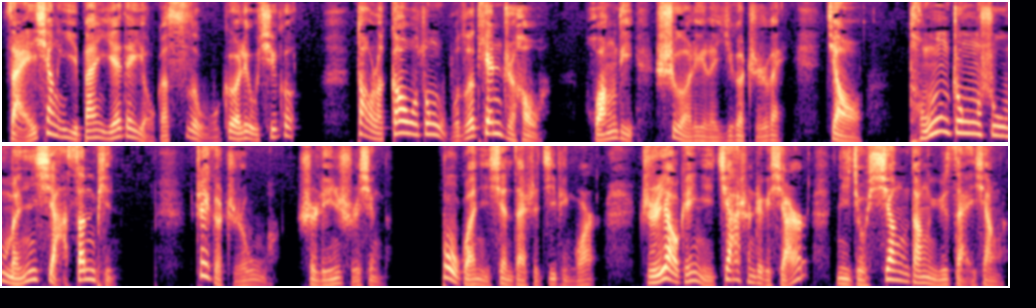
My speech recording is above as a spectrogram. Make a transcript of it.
宰相一般也得有个四五个、六七个。到了高宗武则天之后啊，皇帝设立了一个职位，叫同中书门下三品。这个职务啊是临时性的，不管你现在是几品官，只要给你加上这个衔儿，你就相当于宰相了。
